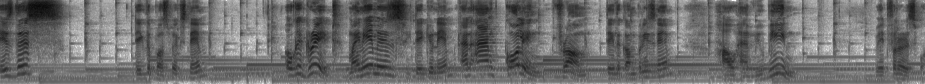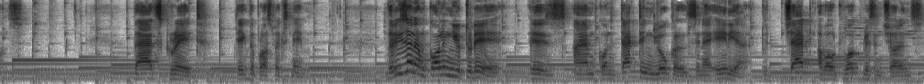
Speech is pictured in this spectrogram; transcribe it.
is this? Take the prospect's name. Okay, great. My name is, take your name, and I'm calling from, take the company's name. How have you been? Wait for a response. That's great. Take the prospect's name. The reason I'm calling you today is I am contacting locals in our area to chat about workplace insurance,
